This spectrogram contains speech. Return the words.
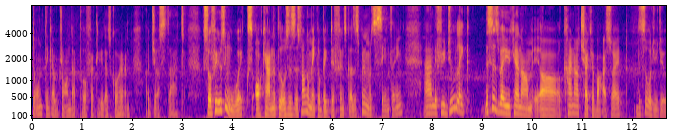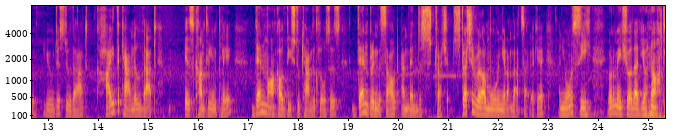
don't think I've drawn that perfectly. Let's go ahead and adjust that. So if you're using wicks or candle closes, it's not gonna make a big difference because it's pretty much the same thing. And if you do like, this is where you can um uh, kind of check your bias, right? This is what you do. You just do that, hide the candle that is currently in play then mark out these two candle closes then bring this out and then just stretch it. Stretch it without moving it on that side okay? And you want to see you want to make sure that you're not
